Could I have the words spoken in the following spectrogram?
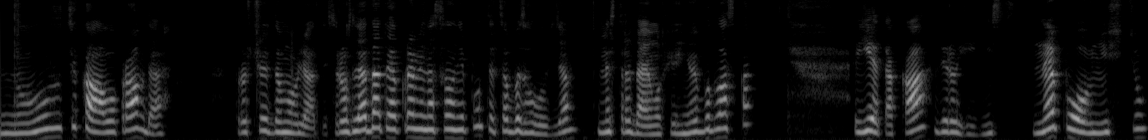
Ну, цікаво, правда? Про щось домовлятись. Розглядати окремі населені пункти це безглуздя. Не страдаємо фігньою, будь ласка. Є така вірогідність, не повністю,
